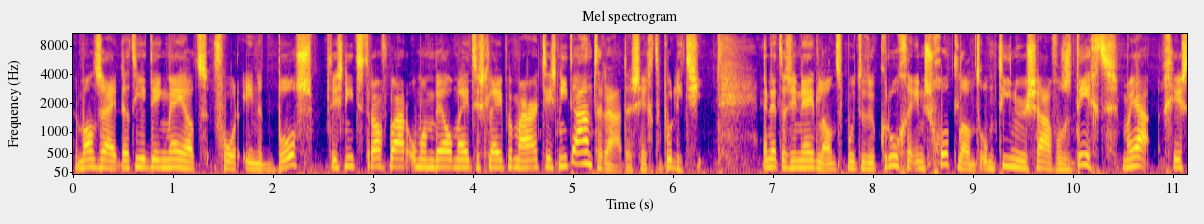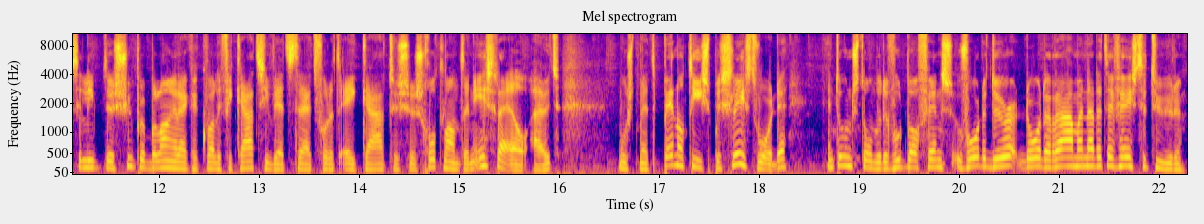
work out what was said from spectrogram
De man zei dat hij het ding mee had voor in het bos. Het is niet strafbaar om een bel mee te slepen, maar het is niet aan te raden, zegt de politie. En net als in Nederland moeten de kroegen in Schotland om 10 uur s'avonds dicht. Maar ja, gisteren liep de superbelangrijke kwalificatiewedstrijd voor het EK tussen Schotland en Israël uit. Moest met penalties beslist worden. En toen stonden de voetbalfans voor de deur door de ramen naar de tv's te turen.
